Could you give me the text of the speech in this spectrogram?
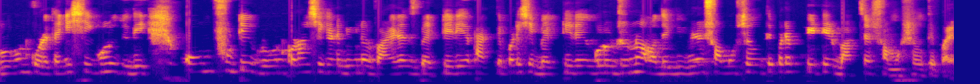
গ্রহণ করে থাকি, সেগুলো যদি কম ফুটিয়ে গ্রহণ করা হয় সেখানে বিভিন্ন ভাইরাস, ব্যাকটেরিয়া থাকতে পারে। সেই ব্যাকটেরিয়া গুলোর জন্য আমাদের বিভিন্ন সমস্যা হতে পারে, পেটের বাচ্চার সমস্যা হতে পারে।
